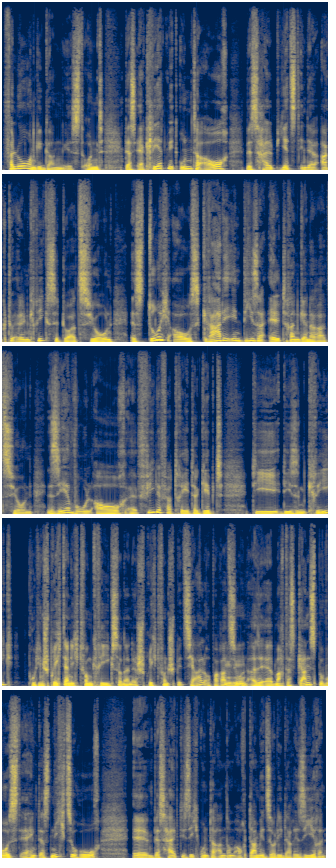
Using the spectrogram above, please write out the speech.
verloren gegangen ist. Und das erklärt mitunter auch, weshalb jetzt in der aktuellen Kriegssituation es durchaus gerade gerade in dieser älteren Generation sehr wohl auch äh, viele Vertreter gibt, die diesen Krieg Putin spricht ja nicht von Krieg, sondern er spricht von Spezialoperationen. Mhm. Also er macht das ganz bewusst. Er hängt das nicht zu hoch, äh, weshalb die sich unter anderem auch damit solidarisieren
